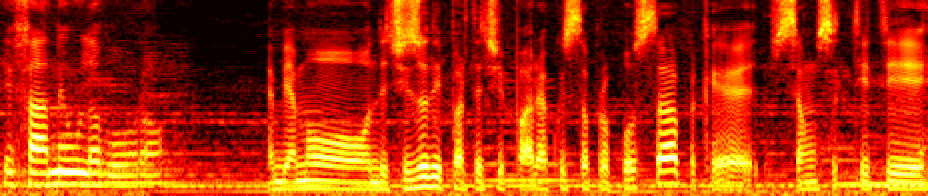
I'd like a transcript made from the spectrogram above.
e farne un lavoro. Abbiamo deciso di partecipare a questa proposta perché ci siamo sentiti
